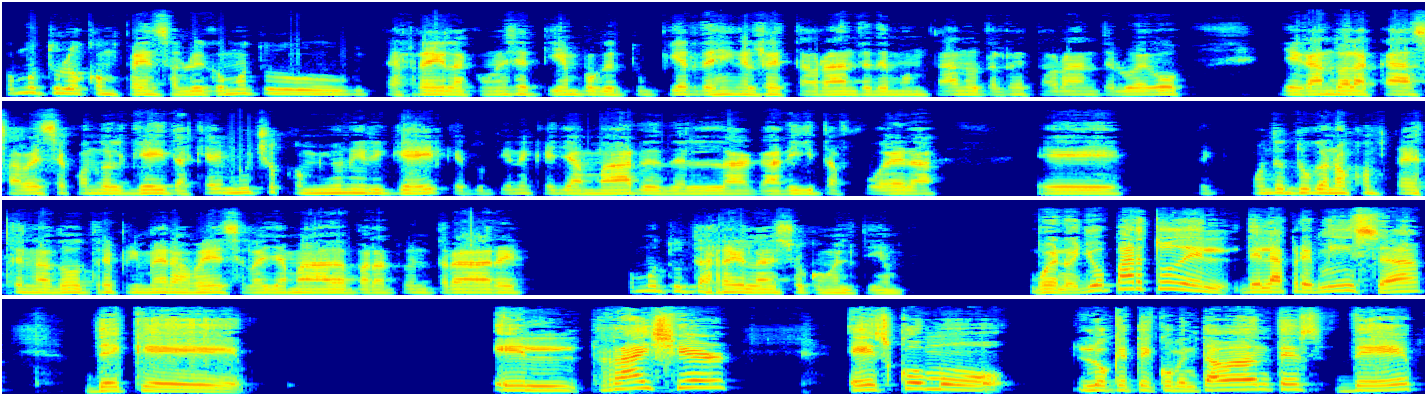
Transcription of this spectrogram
¿cómo tú lo compensas, Luis? ¿Cómo tú te arreglas con ese tiempo que tú pierdes en el restaurante, desmontándote el restaurante, luego llegando a la casa, a veces cuando el gate, aquí hay mucho community gate que tú tienes que llamar desde la garita afuera. Eh, ponte tú que no contesten las dos tres primeras veces la llamada para tú entrar. Eh, ¿Cómo tú te arreglas eso con el tiempo? Bueno, yo parto de, la premisa de que el rideshare es como lo que te comentaba antes de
